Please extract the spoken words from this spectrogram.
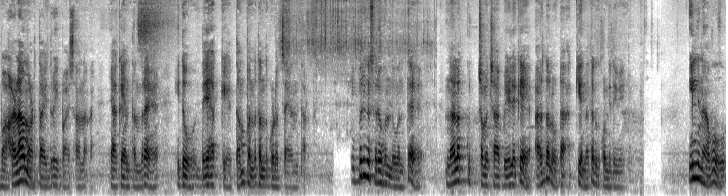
ಬಹಳ ಮಾಡ್ತಾಯಿದ್ರು ಈ ಪಾಯಸನ. ಯಾಕೆ ಅಂತಂದರೆ, ಇದು ದೇಹಕ್ಕೆ ತಂಪನ್ನು ತಂದುಕೊಡುತ್ತೆ ಅಂತ. ಇಬ್ಬರಿಗೆ ಸರಿ ಹೊಂದುವಂತೆ ನಾಲ್ಕು ಚಮಚ ಬೇಳೆಗೆ ಅರ್ಧ ಲೋಟ ಅಕ್ಕಿಯನ್ನು ತೆಗೆದುಕೊಂಡಿದ್ದೀವಿ. ಇಲ್ಲಿ ನಾವು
